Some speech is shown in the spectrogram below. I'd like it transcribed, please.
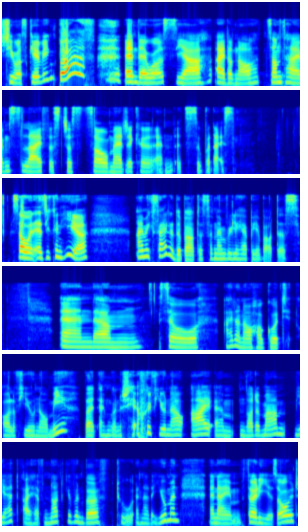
she was giving birth. And there was, yeah, I don't know. Sometimes life is just so magical and it's super nice. So, as you can hear, I'm excited about this and I'm really happy about this. And um, so I don't know how good all of you know me, but I'm going to share with you now. I am not a mom yet. I have not given birth to another human, and I am 30 years old.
